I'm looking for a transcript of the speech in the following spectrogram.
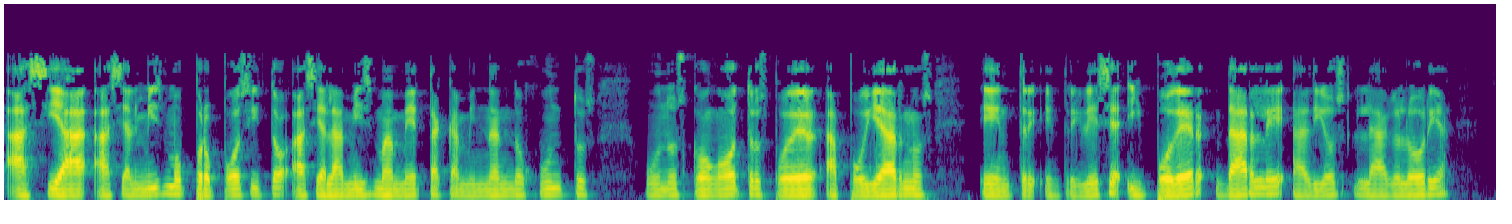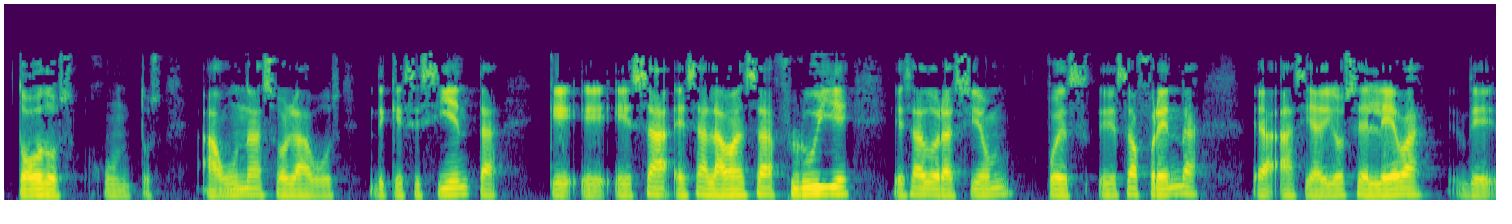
hacia, hacia el mismo propósito, hacia la misma meta, caminando juntos, unos con otros, poder apoyarnos entre, entre iglesia y poder darle a Dios la gloria todos juntos, a una sola voz, de que se sienta que eh, esa, esa alabanza fluye, esa adoración, pues esa ofrenda hacia Dios se eleva de,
